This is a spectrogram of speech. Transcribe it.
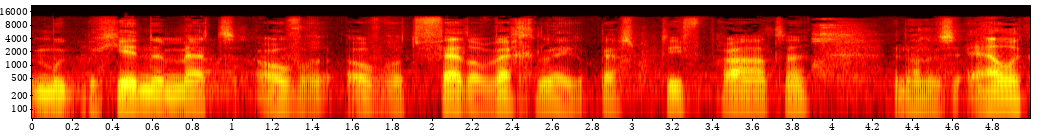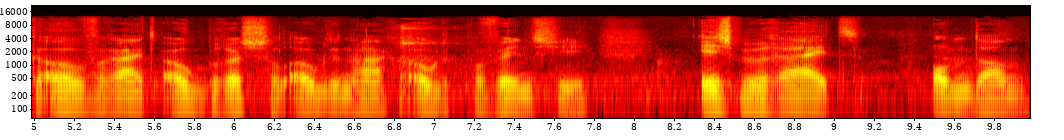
moet beginnen met over, over het verder weggelegen perspectief praten. En dan is elke overheid, ook Brussel, ook Den Haag, ook de provincie, is bereid om dan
